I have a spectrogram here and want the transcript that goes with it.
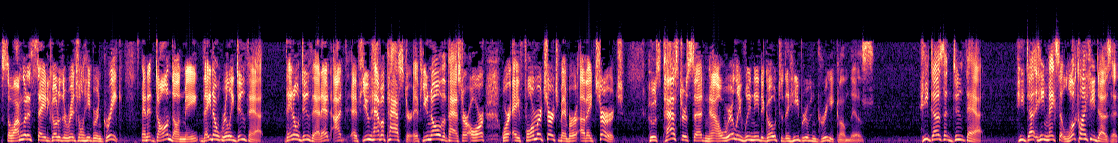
So I'm going to say to go to the original Hebrew and Greek. And it dawned on me, they don't really do that. They don't do that. Ed, I, if you have a pastor, if you know of a pastor, or were a former church member of a church whose pastor said, now really we need to go to the Hebrew and Greek on this. He doesn't do that. He does. He makes it look like he does it,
